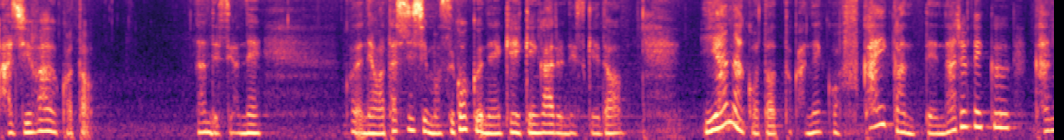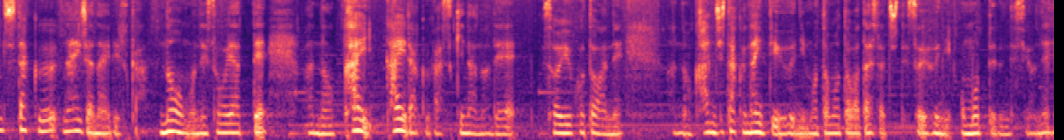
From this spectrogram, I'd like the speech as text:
味わうこと。なんですよね。これね私自身もすごくね経験があるんですけど嫌なこととかねこう不快感ってなるべく感じたくないじゃないですか。脳もねそうやってあの快快楽が好きなので。そういうことはねあの感じたくないっていうふうにもともと私たちってそういうふうに思ってるんですよね。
